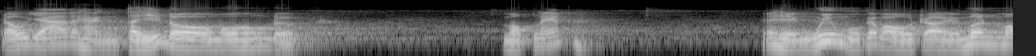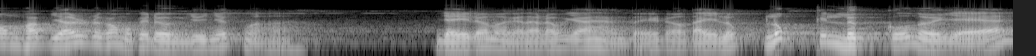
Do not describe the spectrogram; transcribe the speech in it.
đấu giá tới hàng tỷ đô mua không được. Một nét. Thể hiện nguyên một cái bầu trời mênh mông pháp giới, nó có một cái đường duy nhất mà. Vậy đó mà người ta đấu giá hàng tỷ đô. Tại vì lúc lúc cái lực của người vẽ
